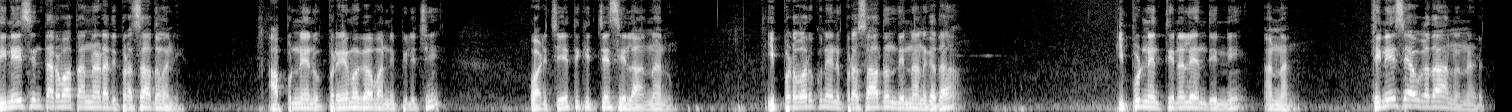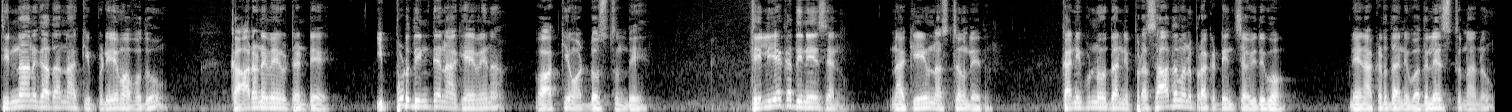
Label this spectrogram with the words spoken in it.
తినేసిన తర్వాత అన్నాడు అది ప్రసాదం అని. అప్పుడు నేను ప్రేమగా వాడిని పిలిచి వాడి చేతికి ఇచ్చేసి ఇలా అన్నాను ఇప్పటి వరకు నేను ప్రసాదం తిన్నాను కదా ఇప్పుడు నేను తినలేను దీన్ని అన్నాను. తినేసావు కదా అని అన్నాడు. తిన్నాను కదా నాకు ఇప్పుడు ఏమవ్వదు కారణం ఏమిటంటే ఇప్పుడు తింటే నాకేమైనా వాక్యం అడ్డొస్తుంది. తెలియక తినేశాను. నాకేం నష్టం లేదు. కానీ ఇప్పుడు నువ్వు దాన్ని ప్రసాదం అని ప్రకటించావు. ఇదిగో నేను అక్కడ దాన్ని వదిలేస్తున్నాను.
